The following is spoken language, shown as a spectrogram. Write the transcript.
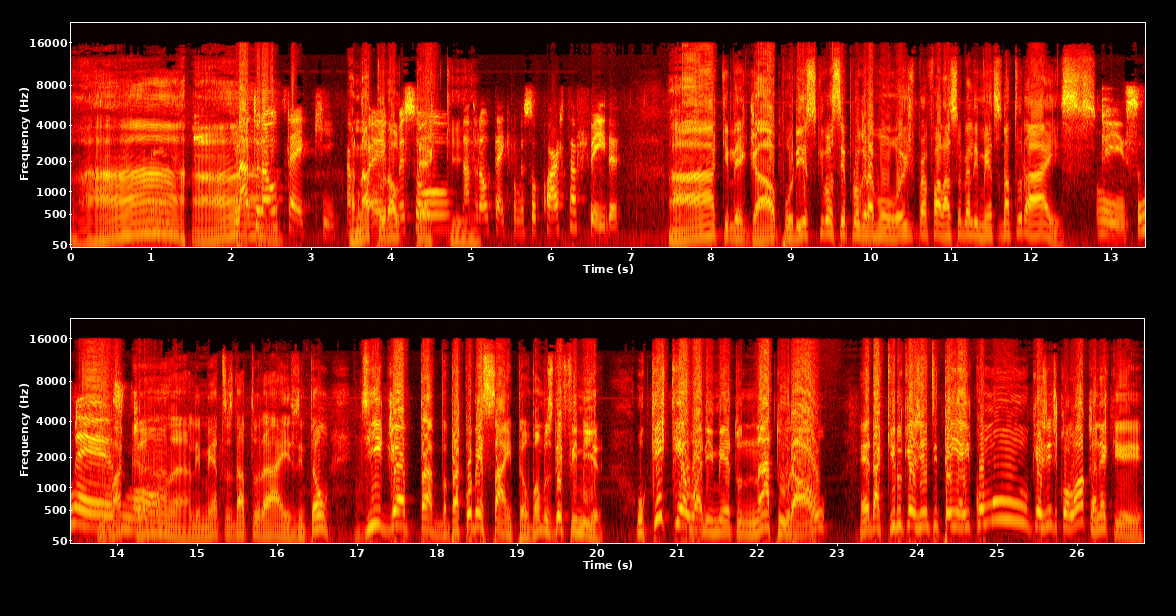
Ah! ah. Natural Tech. A Natural começou, Tech. Natural Tech começou quarta-feira. Ah, que legal. Por isso que você programou hoje para falar sobre alimentos naturais. Isso mesmo. Bacana, alimentos naturais. Então, diga para começar, então, vamos definir o que que é o alimento natural. É daquilo que a gente tem aí como que a gente coloca, né? Que,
